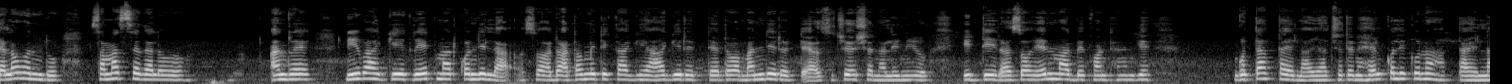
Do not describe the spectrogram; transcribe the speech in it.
ಕೆಲವೊಂದು ಸಮಸ್ಯೆಗಳು ಅಂದರೆ ನೀವಾಗಿ ಕ್ರಿಯೇಟ್ ಮಾಡ್ಕೊಂಡಿಲ್ಲ. ಸೊ ಅದು ಆಟೋಮೆಟಿಕ್ ಆಗಿ ಆಗಿರುತ್ತೆ ಅಥವಾ ಬಂದಿರುತ್ತೆ ಆ ಸಿಚುವೇಶನಲ್ಲಿ ನೀವು ಇದ್ದೀರಾ? ಸೊ ಏನು ಮಾಡಬೇಕು ಅಂತ ನಿಮಗೆ ಗೊತ್ತಾಗ್ತಾ ಇಲ್ಲ. ಯಾರ ಜೊತೆ ಹೇಳ್ಕೊಲಿಕ್ಕೂ ಆಗ್ತಾ ಇಲ್ಲ.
